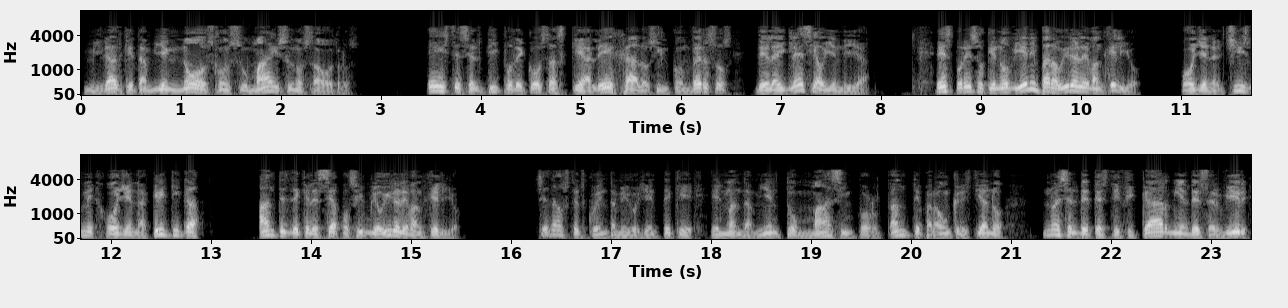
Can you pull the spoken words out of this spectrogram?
mirad que también no os consumáis unos a otros. Este es el tipo de cosas que aleja a los inconversos de la iglesia hoy en día. Es por eso que no vienen para oír el Evangelio. Oyen el chisme, oyen la crítica, antes de que les sea posible oír el Evangelio. ¿Se da usted cuenta, amigo oyente, que el mandamiento más importante para un cristiano no es el de testificar ni el de servir,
